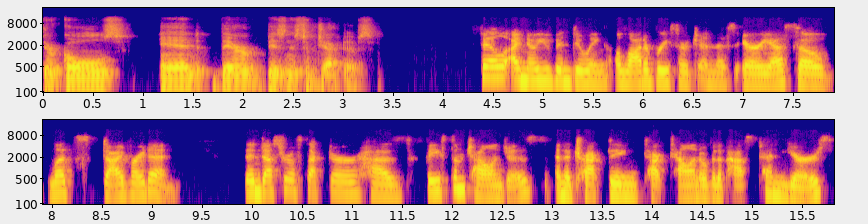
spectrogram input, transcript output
their goals, and their business objectives. Phil, I know you've been doing a lot of research in this area, so let's dive right in. The industrial sector has faced some challenges in attracting tech talent over the past 10 years.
